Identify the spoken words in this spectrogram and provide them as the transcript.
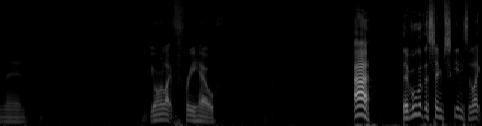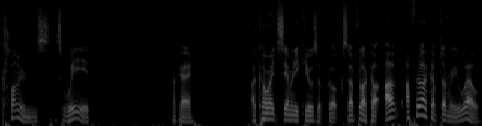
And then... You're on like free health. Ah! They've all got the same skins. They're like clones. It's weird. Okay. I can't wait to see how many kills I've got because I feel like I, I, feel like I've done really well.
